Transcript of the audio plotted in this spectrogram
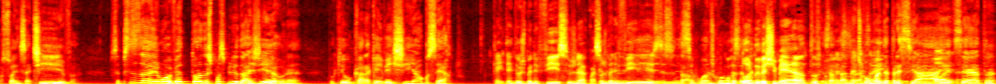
a sua iniciativa, você precisa remover todas as possibilidades de erro, né? Porque o cara quer investir em algo certo. Quer entender os benefícios, né? Quais são os Entender benefícios em e tal. cinco anos como O você retorno vai- do investimento. Exatamente como vai depreciar e etc.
